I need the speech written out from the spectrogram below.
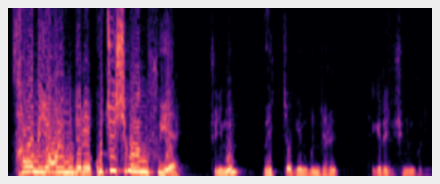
사람의 영혼의 문제를 고치시고 난 후에 주님은 외적인 문제를 해결해 주시는 분이에요.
